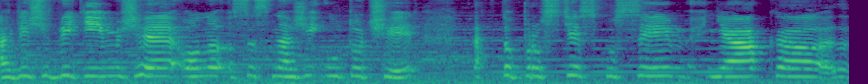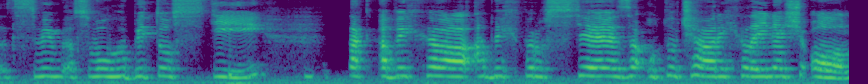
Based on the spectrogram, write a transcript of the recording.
a když vidím, že on se snaží útočit, tak to prostě zkusím nějak uh, svým, svou hbitostí, tak abych, uh, abych prostě zautočila rychleji než on.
